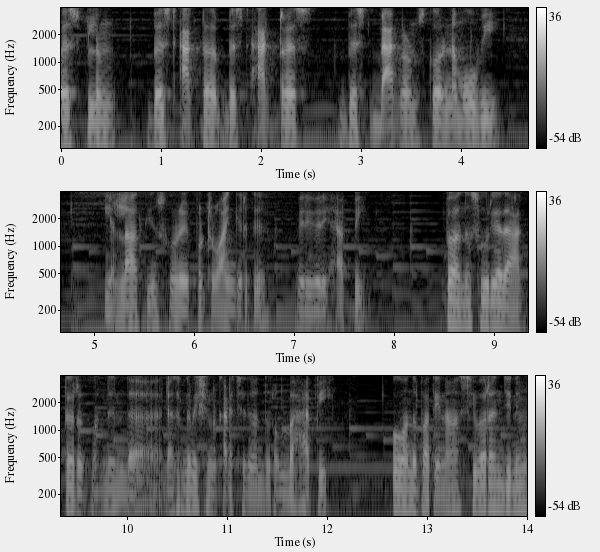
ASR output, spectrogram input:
best film best actor best actress best background score இந்த மூவி எல்லாத்தையும் சூரிய போட்டு வாங்கியிருக்கு. வெரி வெரி ஹாப்பி இப்போ வந்து சூர்யா ஆக்டருக்கு வந்து இந்த ரெகக்னிஷன் கிடச்சது வந்து ரொம்ப ஹாப்பி இப்போ வந்து பார்த்திங்கன்னா சிவரஞ்சனும்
